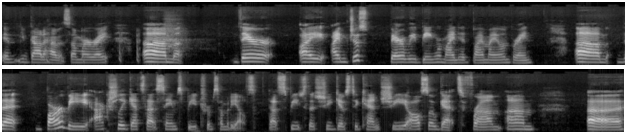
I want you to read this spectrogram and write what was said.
you've got to have it somewhere, right? Um, there, I I'm just barely being reminded by my own brain, um, that Barbie actually gets that same speech from somebody else. That speech that she gives to Ken, she also gets from um, uh,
